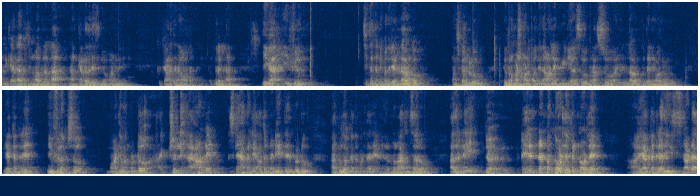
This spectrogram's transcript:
ಅಂದರೆ ಕೇರಳ ಬಿಸಿಲು ಮಾತ್ರ ಅಲ್ಲ ನಾನು ಕನ್ನಡದಲ್ಲಿ ಸಿನಿಮಾ ಮಾಡಿದ್ದೀನಿ ಕನ್ನಡ ಚೆನ್ನಾಗಿ ಮಾತಾಡ್ತೀನಿ, ತೊಂದರೆ ಇಲ್ಲ. ಈಗ ಈ ಫಿಲ್ಮ್ ಚಿತ್ರತಂಡಕ್ಕೆ ಬಂದರೆ ಎಲ್ಲರಿಗೂ ನಮಸ್ಕಾರಗಳು. ಇದು ಪ್ರಮೋಷನ್ ಮಾಡಕ್ಕೆ ಬಂದಿದ್ದ ಆನ್ಲೈನ್ ಮೀಡಿಯಾಸು ಪ್ರೆಸ್ಸು ಎಲ್ಲರಿಗೂ ಧನ್ಯವಾದಗಳು. ಯಾಕಂದರೆ ಈ ಫಿಲಮ್ಸು ಮಾಡಿ ಬಂದ್ಬಿಟ್ಟು ಆ್ಯಕ್ಚುಲಿ ಆನ್ಲೈನ್ ಸ್ಕ್ಯಾಮಲ್ಲಿ ಯಾವ ಥರ ನಡೆಯುತ್ತೆ ಅಂದ್ಬಿಟ್ಟು ಅದ್ಭುತವಾಗಿ ಕಥೆ ಮಾಡಿದ್ದಾರೆ ರಾಜನ್ ಸಾರು. ಅದರಲ್ಲಿ ಟೈಲೆಂಟ್ ನಾನು ಬಂದು ನೋಡಿದೆ ಫಿಲ್ಮ್ ನೋಡಿದೆ. ಯಾಕಂದರೆ ಅದು is not a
